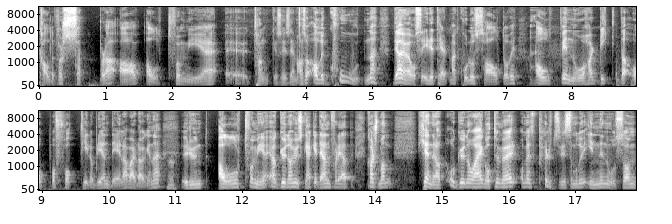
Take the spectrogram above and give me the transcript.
Kall det forsøpla av altfor mye eh, tankesystem. Altså alle kodene. Det har jeg også irritert meg kolossalt over. Alt vi nå har dikta opp og fått til å bli en del av hverdagene rundt altfor mye. Ja, gud, nå husker jeg ikke den, at kanskje man kjenner at Å, gud, nå er jeg i godt humør. Og mens plutselig så må du inn i noe som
